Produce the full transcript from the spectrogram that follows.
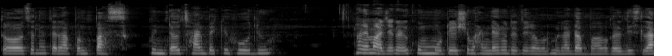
तर चला त्याला आपण पाच मिनटं छानपैकी होऊ देऊ. आणि माझ्याकडे खूप मोठे असे भांडे होते त्याच्यामुळे मला डब्बा वगैरे दिसला.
